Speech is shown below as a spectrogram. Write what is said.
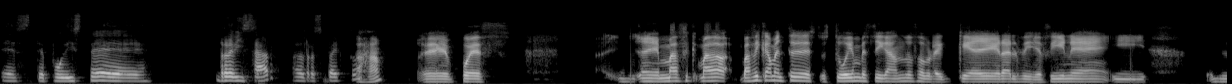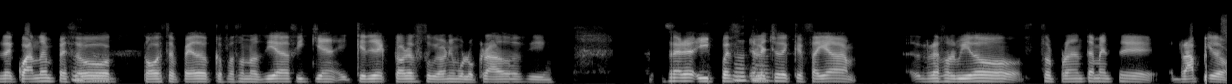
este, pudiste revisar al respecto. Ajá. Eh, pues eh, más, básicamente estuve investigando sobre qué era el cine y de cuándo empezó todo este pedo que fue hace unos días y, quién, qué directores estuvieron involucrados y, y pues el hecho de que se haya resolvido sorprendentemente rápido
